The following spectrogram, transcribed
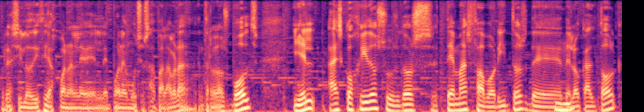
porque así lo dice, a Juan le, le pone mucho esa palabra, entre los bolts, y él ha escogido sus dos temas favoritos de, de Mm. Local Talk.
